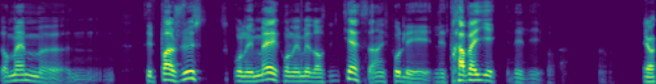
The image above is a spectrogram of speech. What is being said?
quand même. euh, c'est pas juste qu'on les met, qu'on les met dans une caisse. hein. Il faut les, les travailler, les livres. Alors,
